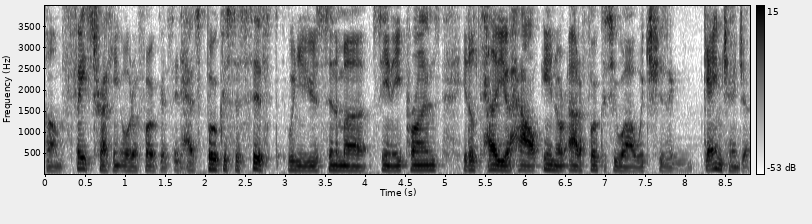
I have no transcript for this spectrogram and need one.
um, face tracking autofocus. It has focus assist. When you use cinema CN-E primes, it'll tell you how in or out of focus you are, which is a game changer.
